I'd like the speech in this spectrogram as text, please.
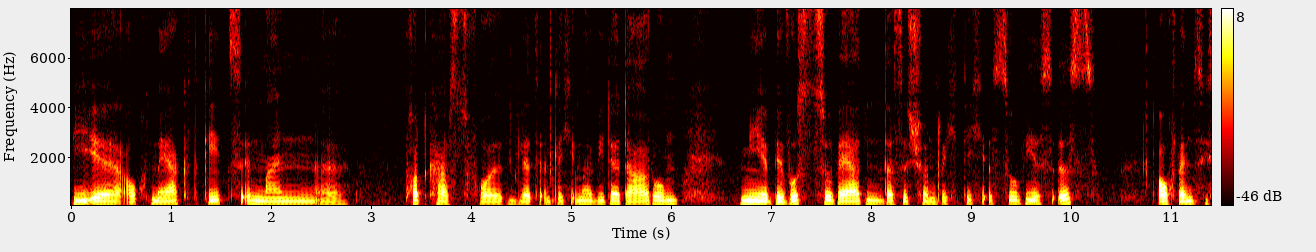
wie ihr auch merkt, geht es in meinen äh, Podcast-Folgen letztendlich immer wieder darum, mir bewusst zu werden, dass es schon richtig ist, so wie es ist, auch wenn es sich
